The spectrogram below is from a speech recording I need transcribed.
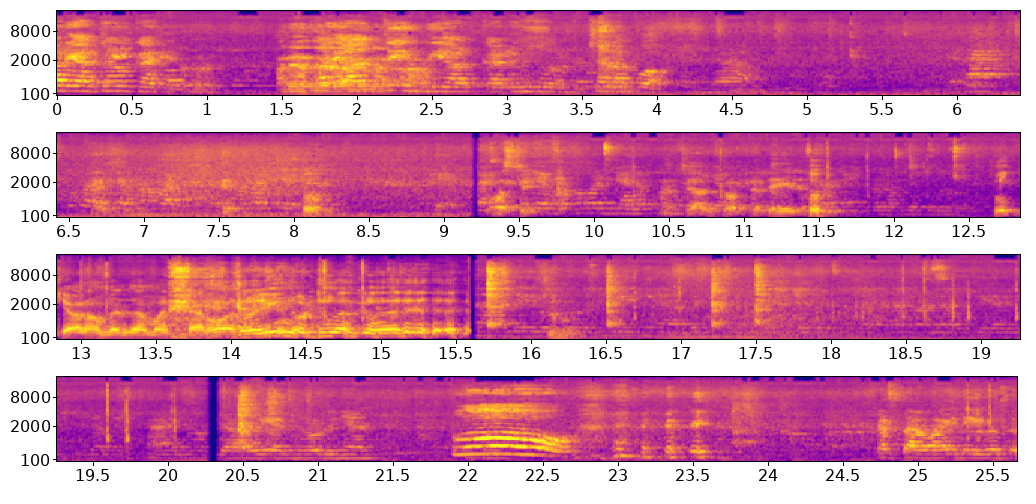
അറിയാത്ത ആൾക്കാരെ. അറിയാത്ത ഹിന്ദി ആൾക്കാരും ചിലപ്പോ. അച്ചാർ മിക്കവാറും വലുതാ മറ്റാറ് മാത്രമേ നോട്ട് നോക്കുന്നത്? ഞാൻ ഓ. കർത്താവായ ദൈവത്തെ.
